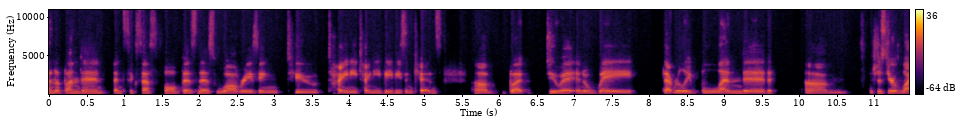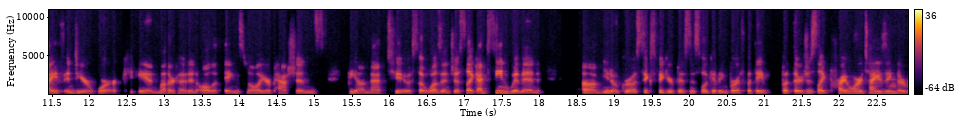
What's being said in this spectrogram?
an abundant and successful business while raising two tiny, tiny babies and kids, um, but do it in a way that really blended um, just your life into your work and motherhood and all the things and all your passions beyond that too. So it wasn't just like I've seen women, um, you know, grow a six-figure business while giving birth, but they but they're just like prioritizing their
